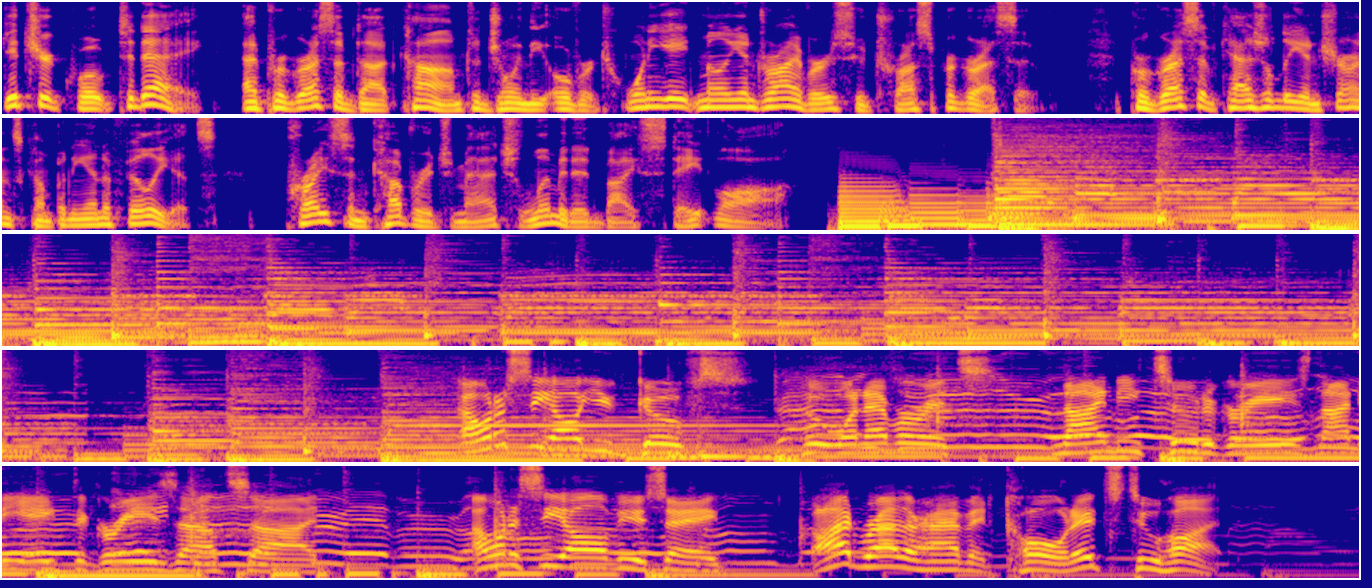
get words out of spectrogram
Get your quote today at progressive.com to join the over 28 million drivers who trust Progressive. Progressive Casualty Insurance Company and Affiliates. Price and coverage match limited by state law. I want to see all you goofs who, whenever it's 92 degrees, 98 degrees outside, I want to see all of you say, I'd rather have it cold. It's too hot.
